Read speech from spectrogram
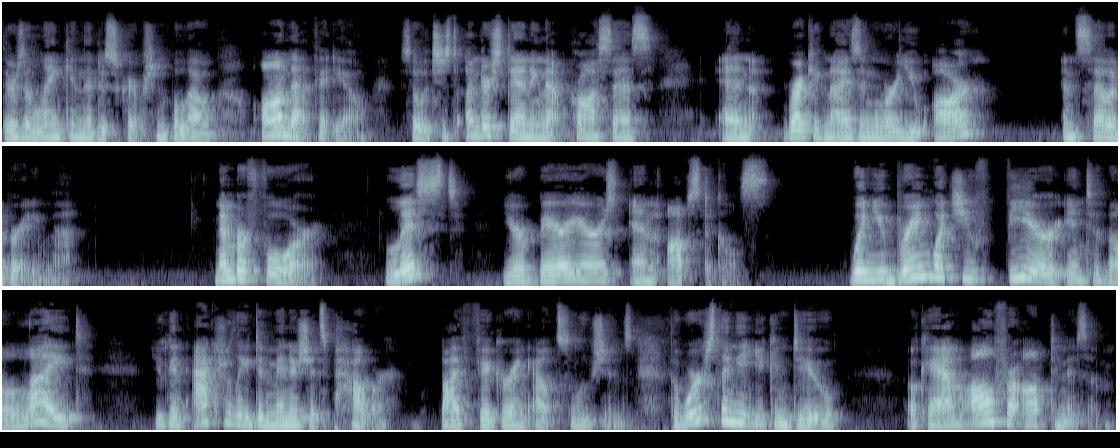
There's a link in the description below on that video. So it's just understanding that process and recognizing where you are and celebrating that. Number four, list your barriers and obstacles. When you bring what you fear into the light, you can actually diminish its power by figuring out solutions. The worst thing that you can do, okay, I'm all for optimism.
